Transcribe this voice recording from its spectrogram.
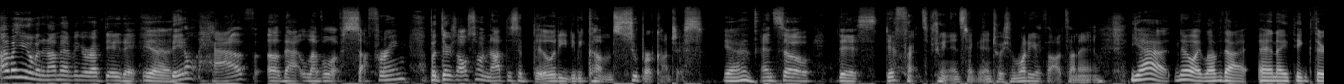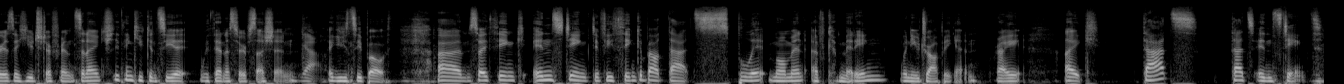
i'm a human and i'm having a rough day today. Yeah. they don't have uh, that level of suffering but there's also not this ability to become super conscious yeah. and so this difference between instinct and intuition what are your thoughts on it Yeah, no, I love that. And I think there is a huge difference. And I actually think you can see it within a surf session. Yeah. Like you can see both. Um, so I think instinct, if you think about that split moment of committing when you're dropping in, right? Like that's that's instinct,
